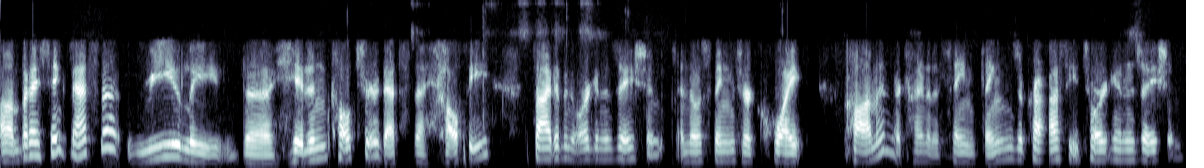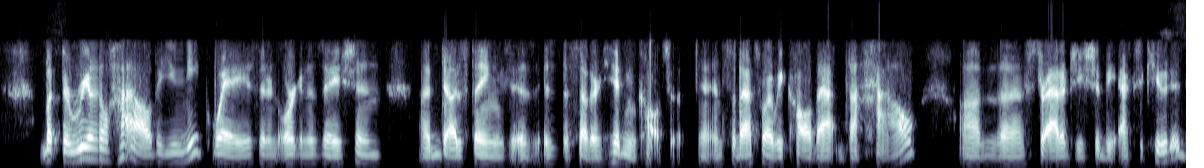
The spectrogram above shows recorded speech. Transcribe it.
Um, but I think that's not really the hidden culture, that's the healthy side of an organization. And those things are quite common. They're kind of the same things across each organization. But the real how, the unique ways that an organization uh, does things is, is this other hidden culture. And so that's why we call that the how. Uh, the strategy should be executed.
